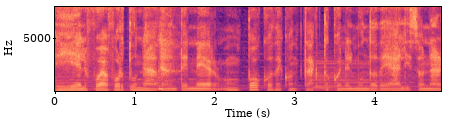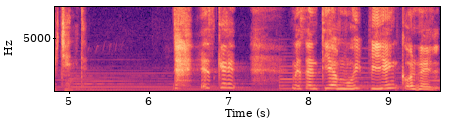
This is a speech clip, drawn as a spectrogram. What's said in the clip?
Y él fue afortunado en tener un poco de contacto con el mundo de Allison Argent. Es que me sentía muy bien con él.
